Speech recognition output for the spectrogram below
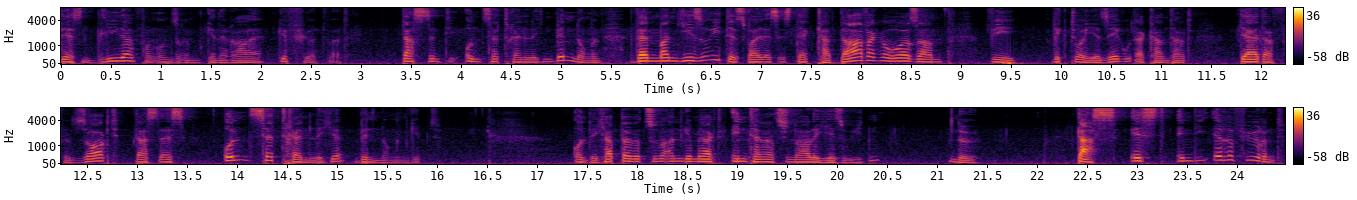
dessen Glieder von unserem General geführt wird. Das sind die unzertrennlichen Bindungen, wenn man Jesuit ist, weil es ist der Kadavergehorsam, wie Viktor hier sehr gut erkannt hat, der dafür sorgt, dass es unzertrennliche Bindungen gibt. Und ich habe da dazu angemerkt, internationale Jesuiten? Nö. Das ist in die Irre führend,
